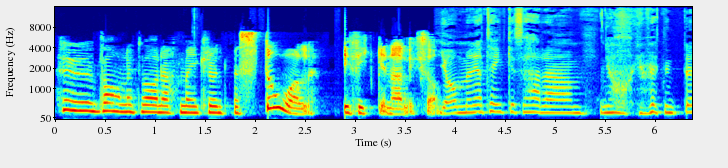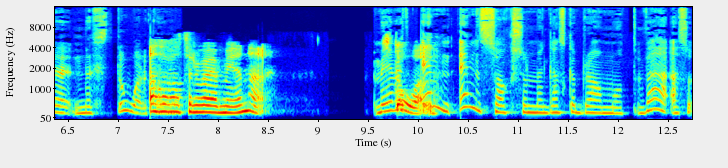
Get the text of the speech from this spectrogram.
Hur vanligt var det att man gick runt med stål i fickorna liksom? ja men jag tänker så här, ähm, ja jag vet inte när stål kom. Alltså fattar du vad jag menar? Men jag Stål. vet en, en sak som är ganska bra mot vä- alltså,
